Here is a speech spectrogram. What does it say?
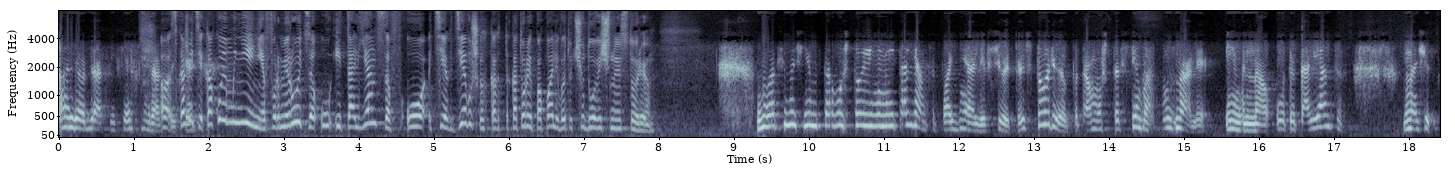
Алло, здравствуйте. здравствуйте. А, скажите, какое мнение формируется у итальянцев о тех девушках, которые попали в эту чудовищную историю? Ну, вообще начнем с того, что именно итальянцы подняли всю эту историю, потому что все мы узнали именно от итальянцев. Значит,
